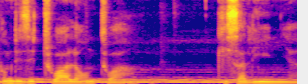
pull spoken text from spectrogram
comme des étoiles en toi qui s'alignent,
